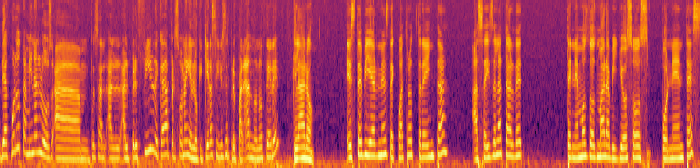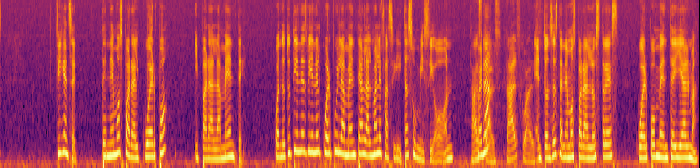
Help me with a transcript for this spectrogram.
de acuerdo también a los, a, pues al, al- al perfil de cada persona y en lo que quiera seguirse preparando, ¿no, Tere? Claro. Este viernes de 4.30 a 6 de la tarde tenemos dos maravillosos ponentes. Fíjense, tenemos para el cuerpo y para la mente. Cuando tú tienes bien el cuerpo y la mente, al alma le facilita su misión. Tal ¿verdad? cual, tal cual. Entonces tenemos para los tres, cuerpo, mente y alma.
